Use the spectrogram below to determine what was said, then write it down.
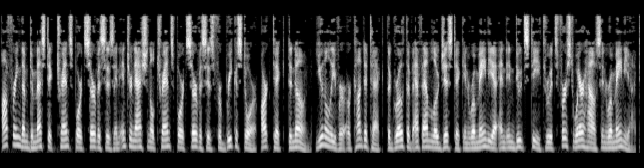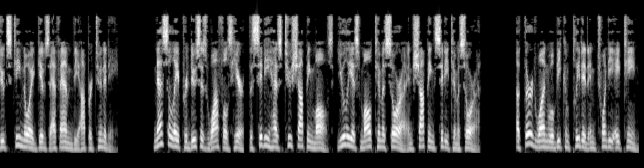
offering them domestic transport services and international transport services for Bricastor, Arctic, Danone, Unilever or Contatec. The growth of FM Logistic in Romania and in Giusti through its first warehouse in Romania Noi gives FM the opportunity. Nestlé produces waffles here. The city has two shopping malls, Julius Mall Timisoara and Shopping City Timisoara. A third one will be completed in 2018,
